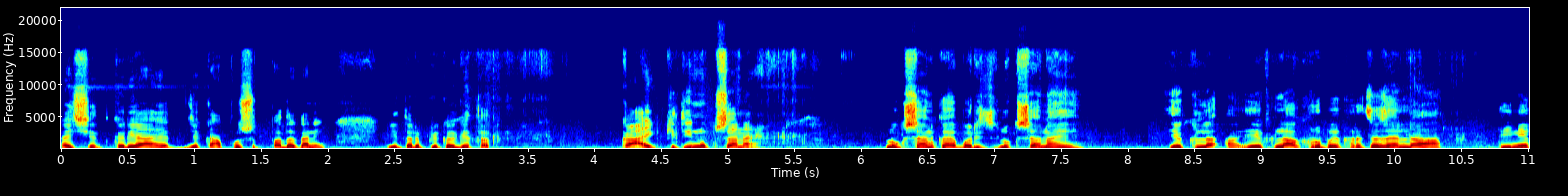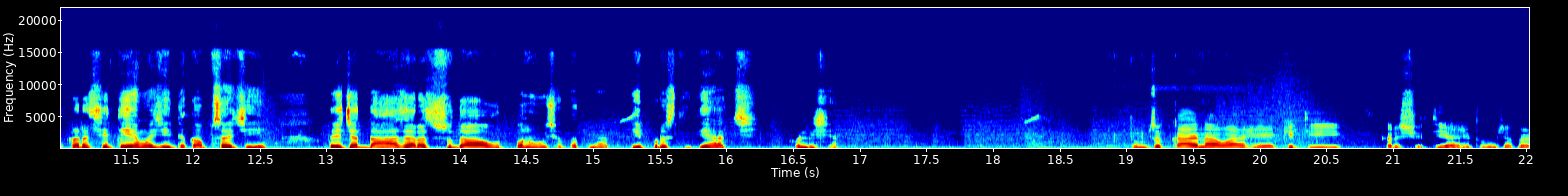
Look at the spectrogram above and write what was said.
काही शेतकरी आहेत जे कापूस उत्पादक आणि इतर पिकं घेतात. काय किती नुकसान आहे? नुकसान काय? बरीच नुकसान आहे. एक ला एक लाख रुपये खर्च झाला तीन एकर शेती आहे माझी इथं कापसाची. त्याच्यात दहा हजारात सुद्धा उत्पन्न होऊ शकत नाही. ही परिस्थिती आहे आजची कंडिशन तुमचं काय नाव आहे? किती एकर शेती आहे तुमच्याकडे?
